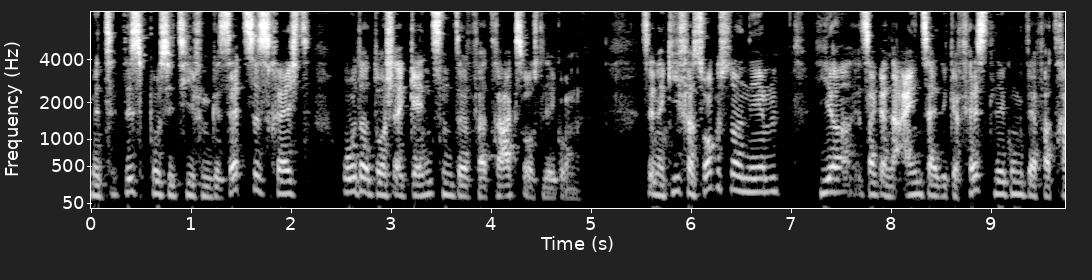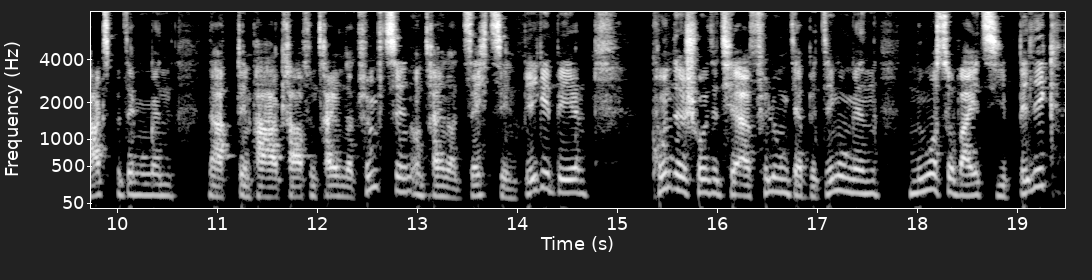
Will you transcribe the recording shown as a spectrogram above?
mit dispositivem Gesetzesrecht oder durch ergänzende Vertragsauslegung. Das Energieversorgungsunternehmen hier sagt eine einseitige Festlegung der Vertragsbedingungen nach den Paragraphen 315 und 316 BGB. Kunde schuldet hier Erfüllung der Bedingungen nur soweit sie billig,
